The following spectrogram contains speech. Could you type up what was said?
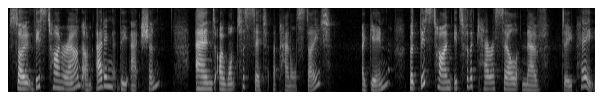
So this time around, I'm adding the action and I want to set a panel state again, but this time it's for the carousel nav DP.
